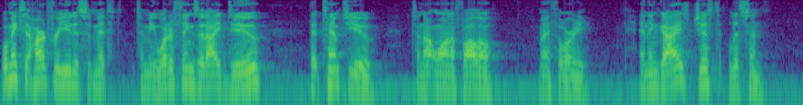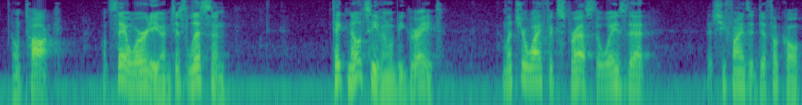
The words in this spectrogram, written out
What makes it hard for you to submit to me? What are things that I do that tempt you to not want to follow my authority? And then, guys, just listen. Don't talk. Don't say a word even. Just listen. Take notes even would be great. Let your wife express the ways that, that she finds it difficult.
